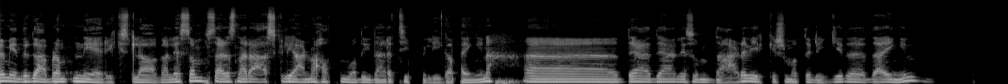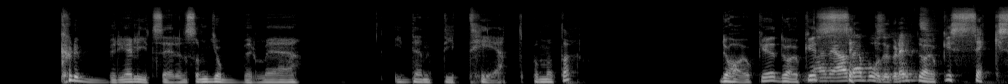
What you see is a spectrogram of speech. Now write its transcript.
Med mindre du er blant nedrykkslaga, liksom, så er det sånn her Jeg skulle gjerne hatt noe av de der tippeligapengene. Uh, det, det er liksom der det virker som at det ligger. Det, det er ingen klubber i Eliteserien som jobber med identitet, på en måte. Du har jo ikke, du har jo ikke, Nei, det er, det er seks, du har jo ikke seks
